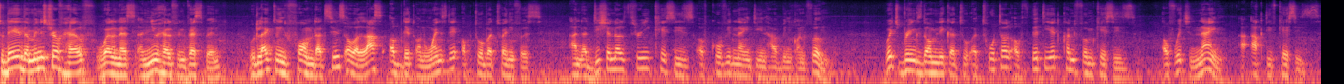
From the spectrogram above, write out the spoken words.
Today, the Ministry of Health, Wellness and New Health Investment would like to inform that since our last update on Wednesday, October 21st, an additional three cases of COVID 19 have been confirmed, which brings Dominica to a total of 38 confirmed cases, of which nine are active cases.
